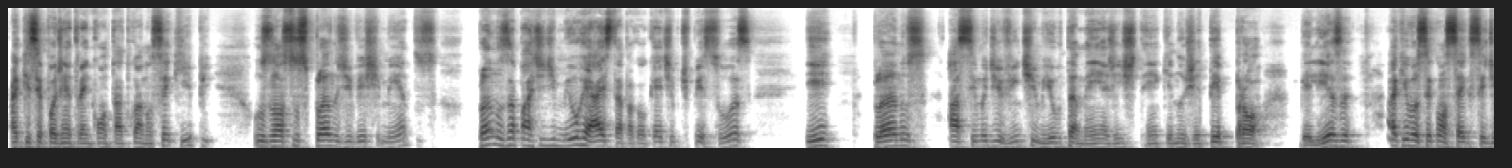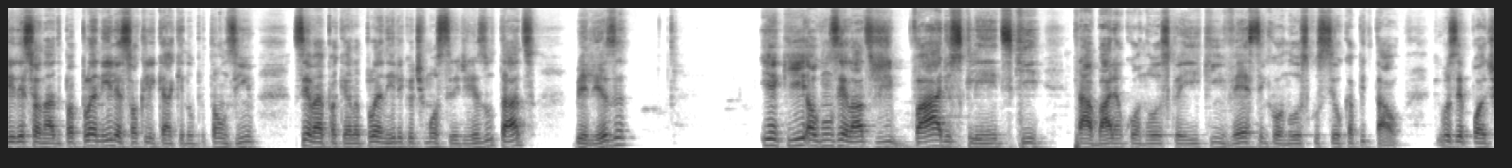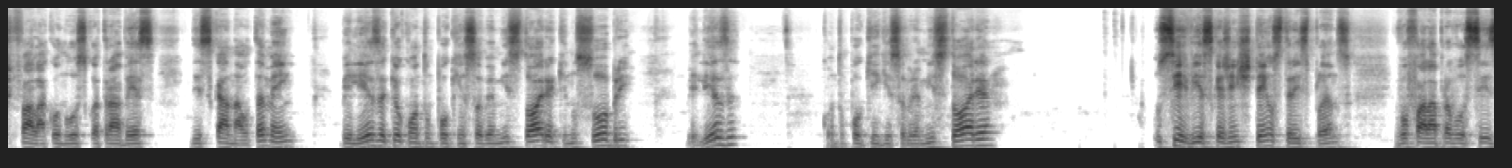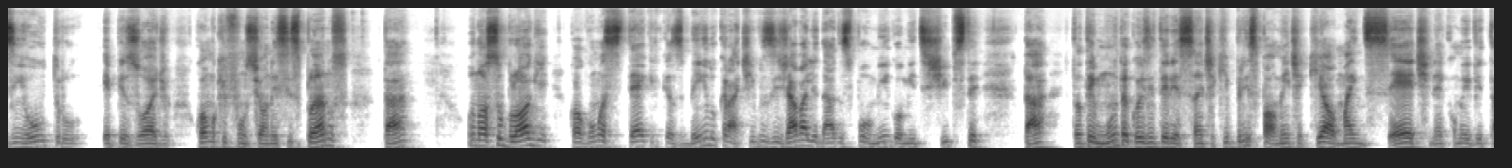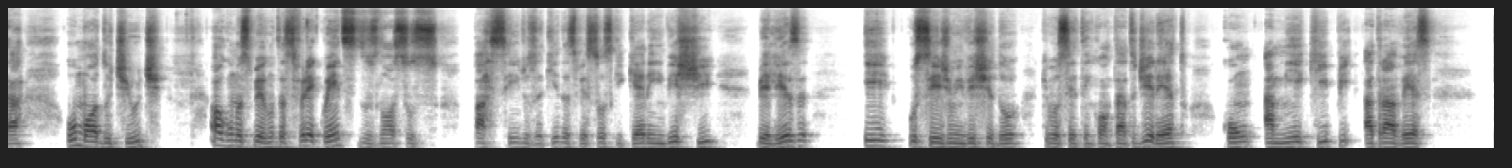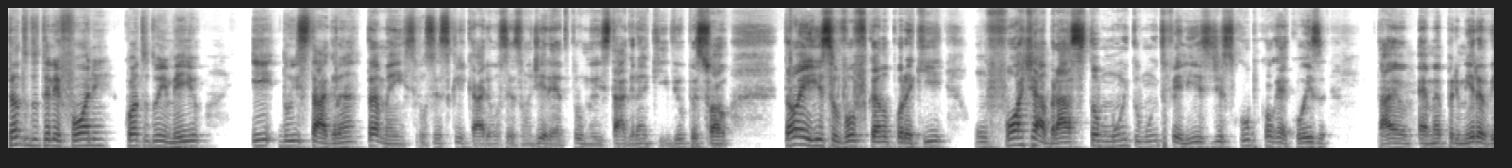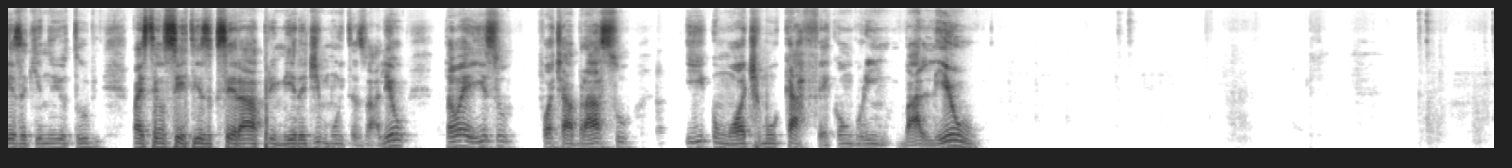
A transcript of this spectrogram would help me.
Aqui você pode entrar em contato com a nossa equipe, os nossos planos de investimentos, planos a partir de mil reais, tá? Para qualquer tipo de pessoas, e planos acima de 20 mil também a gente tem aqui no GT Pro, beleza? Aqui você consegue ser direcionado para planilha, é só clicar aqui no botãozinho, você vai para aquela planilha que eu te mostrei de resultados, beleza? E aqui alguns relatos de vários clientes que trabalham conosco aí, que investem conosco o seu capital, que você pode falar conosco através desse canal também, beleza? Que eu conto um pouquinho sobre a minha história aqui no Sobre, beleza? Conta um pouquinho aqui sobre a minha história. Os serviços que a gente tem, os três planos. Vou falar para vocês em outro episódio como que funcionam esses planos, tá? O nosso blog com algumas técnicas bem lucrativas e já validadas por mim como Chipster, tá? Então tem muita coisa interessante aqui, principalmente aqui, ó, mindset, né, como evitar o modo tilt. Algumas perguntas frequentes dos nossos parceiros aqui, das pessoas que querem investir, beleza? E o Seja um Investidor, que você tem contato direto com a minha equipe através tanto do telefone quanto do e-mail e do Instagram também. Se vocês clicarem, vocês vão direto para o meu Instagram aqui, viu, pessoal? Então é isso, vou ficando por aqui. Um forte abraço, estou muito, muito feliz. Desculpe qualquer coisa, tá? É minha primeira vez aqui no YouTube, mas tenho certeza que será a primeira de muitas, valeu? Então é isso, forte abraço e um ótimo café com green. Valeu!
